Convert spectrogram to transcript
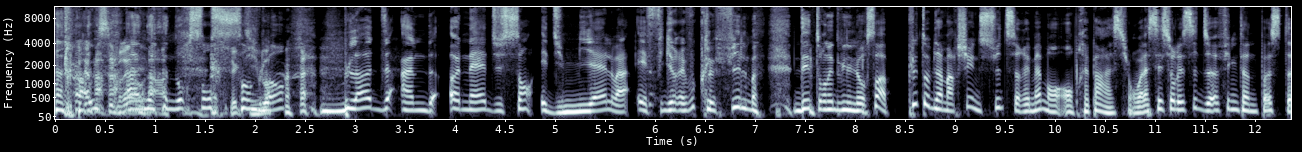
Ah oui, c'est vrai. Un, un ourson sanglant, blood and honey, du sang et du miel. Voilà. Et figurez-vous que le film détourné de Winnie l'ourson a plutôt bien marché. Une suite serait même en, en préparation. Voilà, c'est sur le site du Huffington Post,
